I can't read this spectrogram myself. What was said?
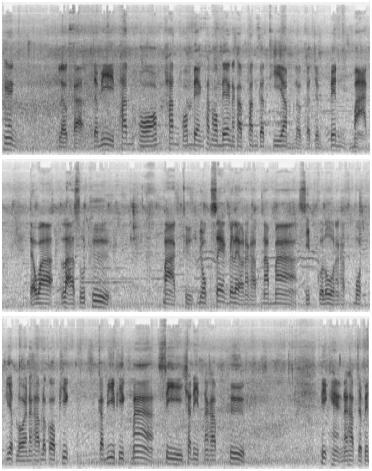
แห้ง แล้วก็จะมีพันหอมพันหอมแดงพันหอมแดงนะครับ พันกระเทียมแล้วก็จะเป็นหมาก แต่ว่าล่าสุดคือหมากถึกยกแซงไปแล้วนะครับนำมา 10กิโลนะครับหมดเรียบร้อยนะครับ แล้วก็พริก กมีพริกมา4ชนิดนะครับ คือพริกแห้งนะครับจะเป็น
